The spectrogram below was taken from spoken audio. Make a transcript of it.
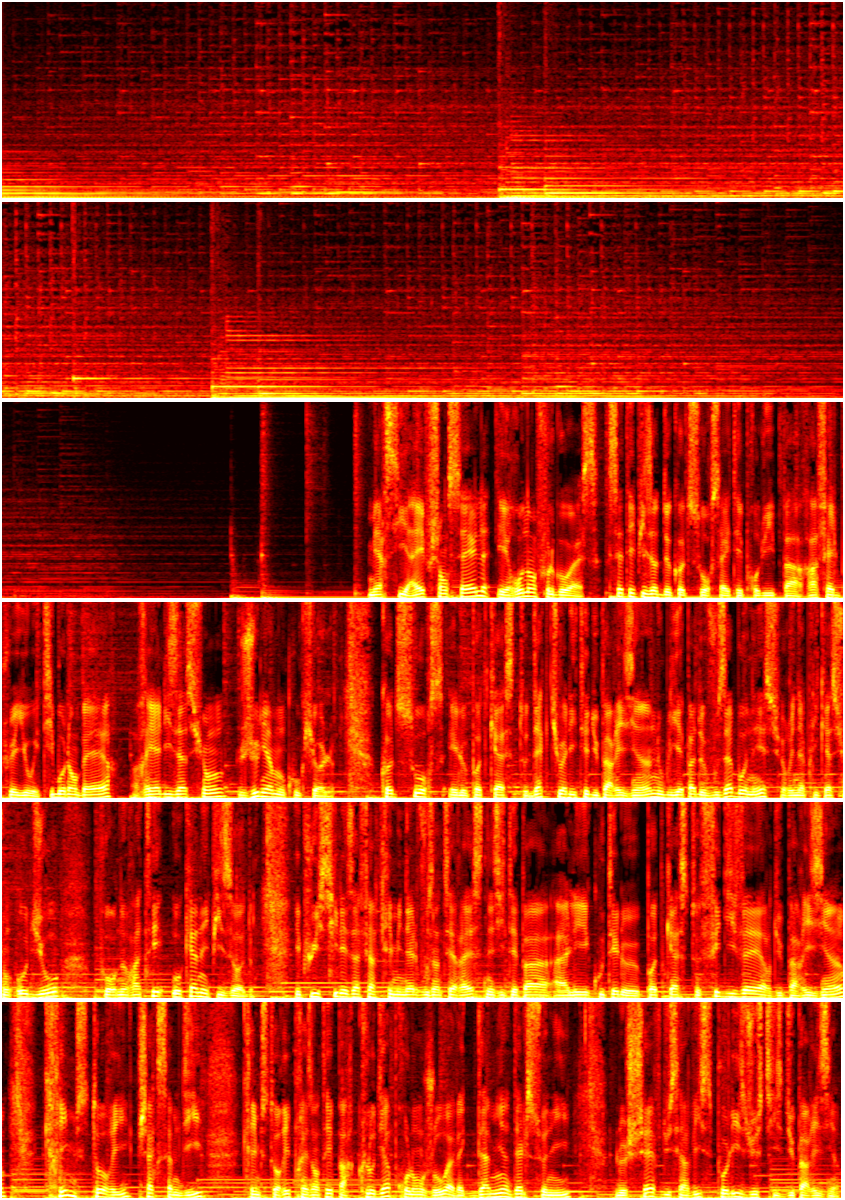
Merci à Eve Chancel et Ronan Folgoas. Cet épisode de Code Source a été produit par Raphaël Pueyo et Thibault Lambert. Réalisation Julien Moncouquiole. Code Source est le podcast d'actualité du Parisien. N'oubliez pas de vous abonner sur une application audio pour ne rater aucun épisode. Et puis si les affaires criminelles vous intéressent, n'hésitez pas à aller écouter le podcast Fait divers du Parisien, Crime Story, chaque samedi. Crime Story présenté par Claudia Prolongeau avec Damien Delsoni, le chef du service police-justice du Parisien.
